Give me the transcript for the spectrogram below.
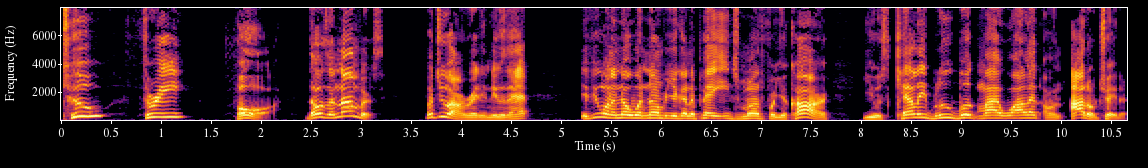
two, three, four. Those are numbers. But you already knew that. If you want to know what number you're going to pay each month for your car, use Kelley Blue Book My Wallet on Auto Trader.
